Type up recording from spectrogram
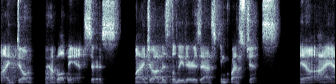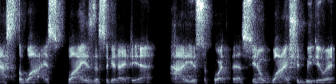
I don't have all the answers. My job as the leader is asking questions. You know, I ask the whys. Why is this a good idea? How do you support this? You know, why should we do it?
